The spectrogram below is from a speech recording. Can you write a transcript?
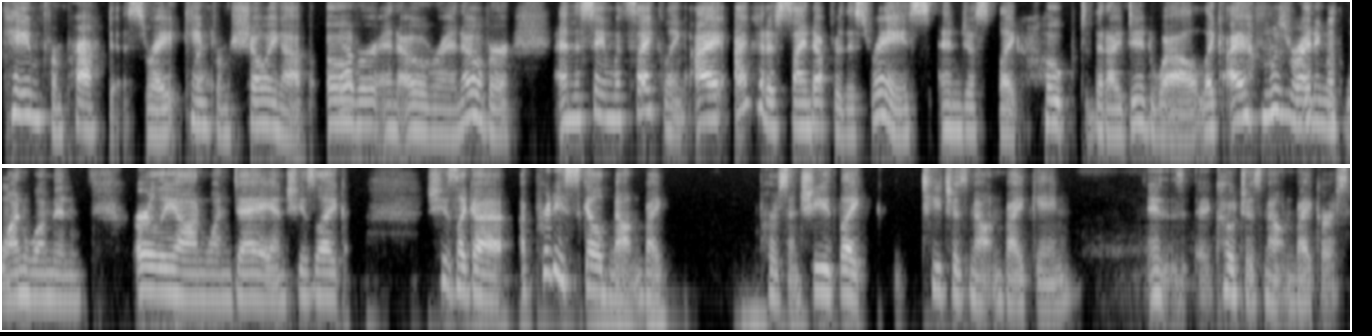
came from practice, right? Came Right. from showing up over and over and over. And the same with cycling. I I could have signed up for this race and just like hoped that I did well. Like I was riding with one woman early on one day and she's like she's like a, a pretty skilled mountain bike person. She like teaches mountain biking and eh, coaches mountain bikers.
